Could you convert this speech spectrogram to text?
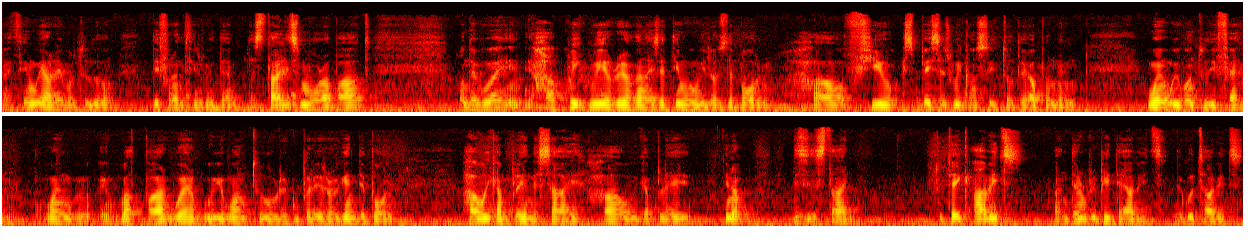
I think we are able to do different things with them. The style is more about on the way how quick we reorganize the team when we lose the ball, how few spaces we concede to the opponent, when we want to defend, when we, what part where we want to recuperate or gain the ball, how we can play in the side, how we can play. You know, this is style. To take habits and then repeat the habits, the good habits.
